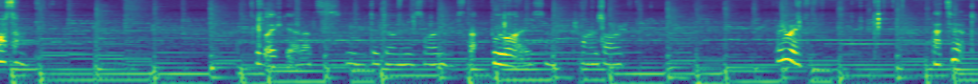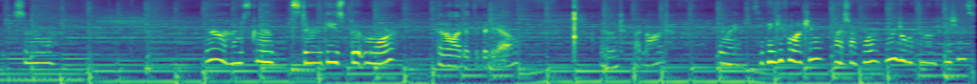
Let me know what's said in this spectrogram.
Awesome! Cause like, yeah, that's Ditto's one. He's got blue eyes and Charizard. But anyway, that's it. So, yeah, I'm just gonna stare at these a bit more, then I'll edit the video and whatnot. Anyway, so thank you for watching. Nice talk more. Remember to look for notifications.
